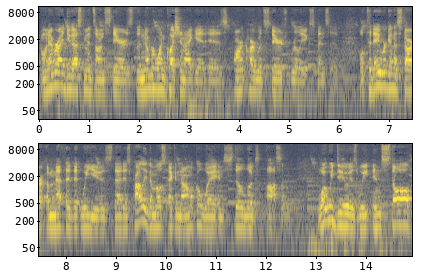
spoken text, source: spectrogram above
And whenever I do estimates on stairs, the number one question I get is, aren't hardwood stairs really expensive? Well, today we're going to start a method that we use that is probably the most economical way and still looks awesome. What we do is we install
